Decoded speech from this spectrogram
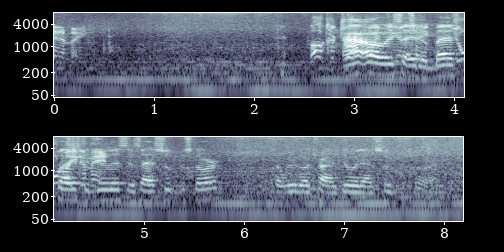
Enemy. I always say the best place to do this is at Superstore, so we're gonna try to do it at Superstore.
